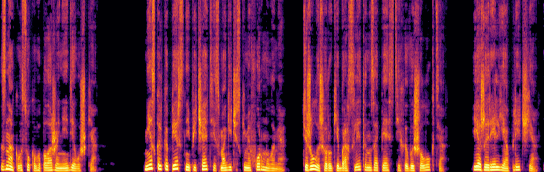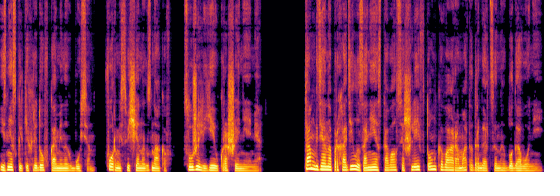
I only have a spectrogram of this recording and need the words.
знак высокого положения девушки. Несколько перстней печати с магическими формулами, тяжелые широкие браслеты на запястьях и выше локтя, и ожерелья оплечья из нескольких рядов каменных бусин в форме священных знаков служили ей украшениями. Там, где она проходила, за ней оставался шлейф тонкого аромата драгоценных благовоний.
